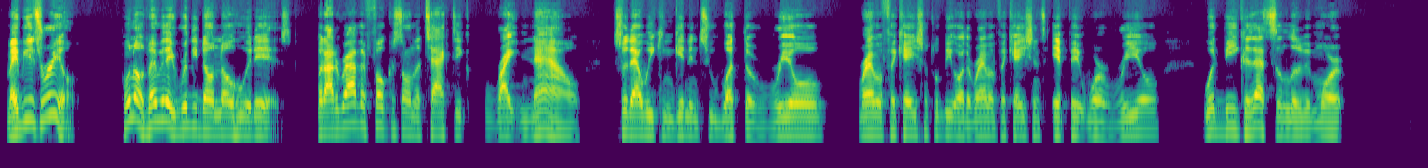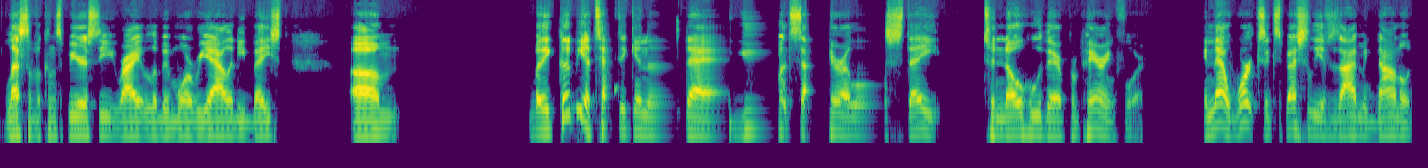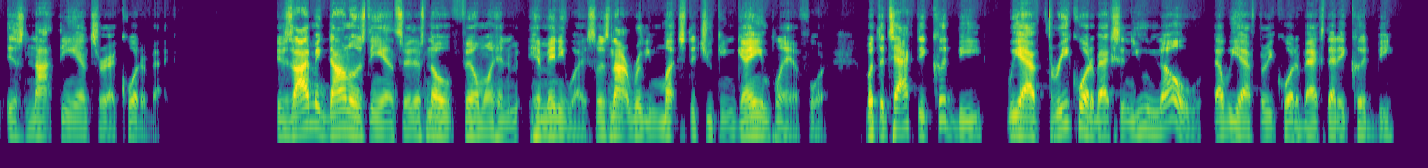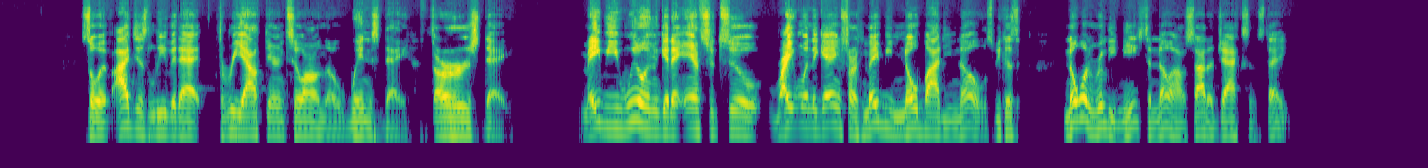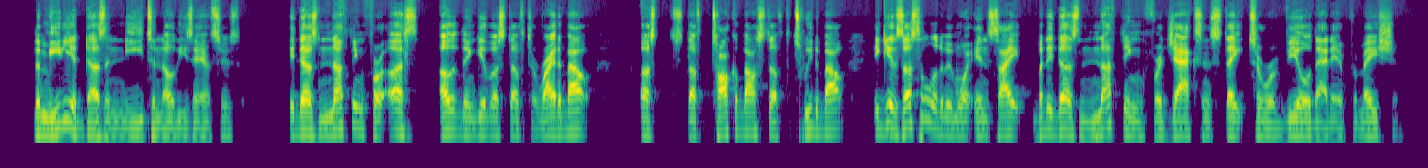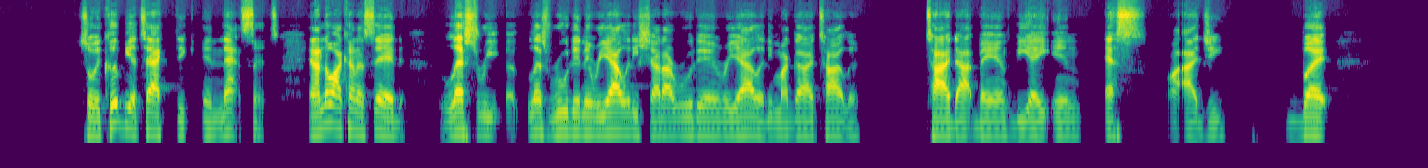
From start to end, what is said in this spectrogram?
Maybe it's real. Who knows? Maybe they really don't know who it is. But I'd rather focus on the tactic right now so that we can get into what the real ramifications would be or the ramifications if it were real would be because that's a little bit more less of a conspiracy right? A little bit more reality based um but it could be a tactic in the, that you want south carolina state to know who they're preparing for and that works especially if Zy McDonald is not the answer at quarterback if Zy McDonald is the answer, there's no film on him, him anyway. So it's not really much that you can game plan for. But the tactic could be we have three quarterbacks, and you know that we have three quarterbacks that it could be. So if I just leave it at three out there until I don't know, Wednesday, Thursday, maybe we don't even get an answer till right when the game starts. Maybe nobody knows because no one really needs to know outside of Jackson State. The media doesn't need to know these answers. It does nothing for us other than give us stuff to write about, us stuff to talk about, stuff to tweet about. It gives us a little bit more insight, but it does nothing for Jackson State to reveal that information. So it could be a tactic in that sense. And I know I kind of said less re, uh, less rooted in reality. Shout out rooted in reality, my guy Tyler, Ty dot bands B A N S I G. But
